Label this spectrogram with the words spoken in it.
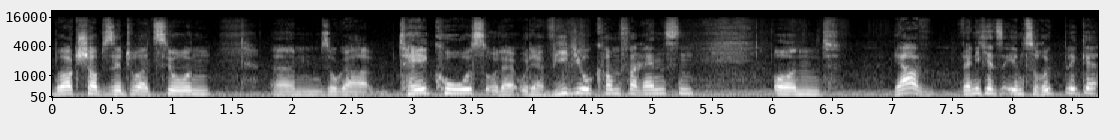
Workshop-Situationen, ähm, sogar Telcos oder, oder Videokonferenzen. Und ja, wenn ich jetzt eben zurückblicke,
